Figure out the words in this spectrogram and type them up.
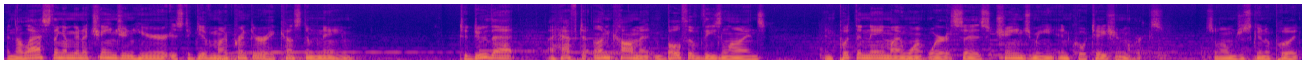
And the last thing I'm going to change in here is to give my printer a custom name. To do that, I have to uncomment both of these lines and put the name I want where it says change me in quotation marks. So I'm just going to put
